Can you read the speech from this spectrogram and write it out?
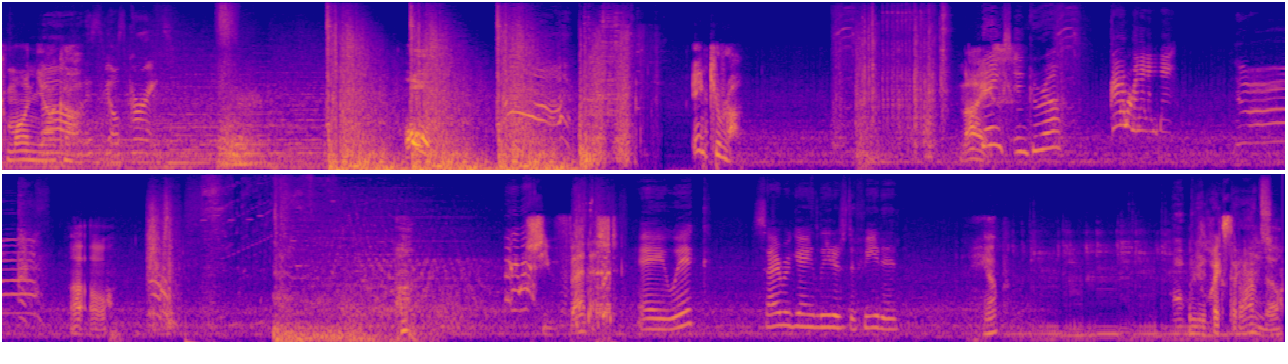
Come on, Oh, Yaka. this feels great. Oh! Inkura! Nice. Thanks, Inkura. Uh oh. Huh? She vanished. Hey, Wick. Cyber Gang leaders defeated. Yep. Hope When you you fix like that arm, though.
